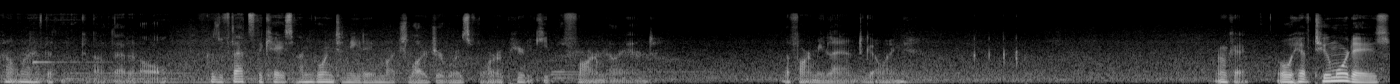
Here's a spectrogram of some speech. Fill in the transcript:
I don't want to have to think about that at all. Because if that's the case, I'm going to need a much larger reservoir up here to keep the farmland, the farmy land going. Okay, well we have two more days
